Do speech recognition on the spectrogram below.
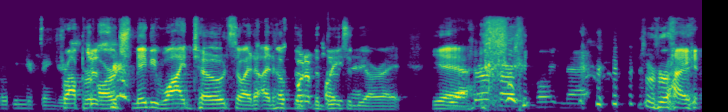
Open your fingers. proper Just- arch, maybe wide toed. So I'd, I'd hope put the, the boots would be all right. Yeah, Yeah, throw a carbon plate in that. right.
